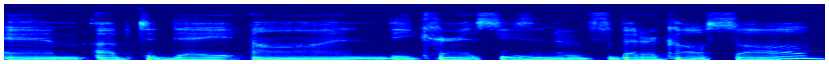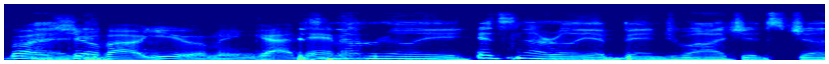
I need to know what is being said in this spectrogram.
am up to date on the current season of Better Call Saul. Well, it's a show it- about you. I mean, god it's damn it. not really it's not really a binge watch it's just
